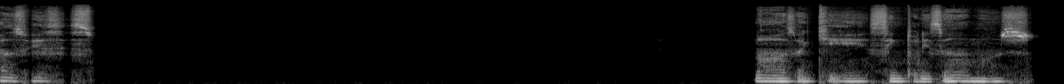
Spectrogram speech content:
Às vezes, nós aqui sintonizamos.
